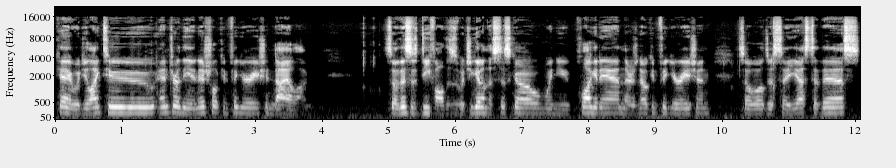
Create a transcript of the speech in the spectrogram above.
Okay would you like to enter the initial configuration dialog? So this is default. This is what you get on the Cisco when you plug it in. There's no configuration. So we'll just say yes to this.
